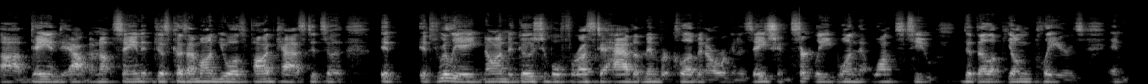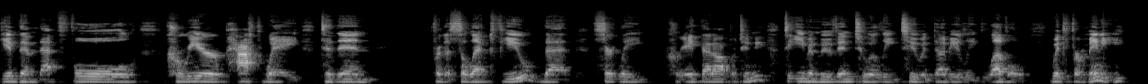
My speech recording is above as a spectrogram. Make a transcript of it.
um, day in day out. And I'm not saying it just because I'm on you all's podcast. It's a it it's really a non-negotiable for us to have a member club in our organization certainly one that wants to develop young players and give them that full career pathway to then for the select few that certainly create that opportunity to even move into a league two and w league level which for many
